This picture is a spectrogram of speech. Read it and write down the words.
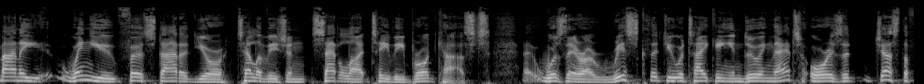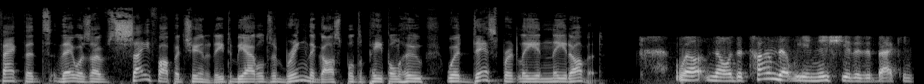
Mani, when you first started your television satellite TV broadcasts, uh, was there a risk that you were taking in doing that? Or is it just the fact that there was a safe opportunity to be able to bring the gospel to people who were desperately in need of it? Well, no, at the time that we initiated it back in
